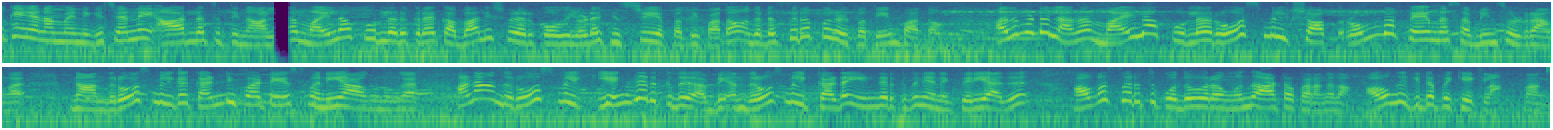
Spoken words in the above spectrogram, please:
ஓகேங்க நம்ம இன்னைக்கு சென்னை ஆறு லட்சத்தி நாலில் மயிலாப்பூரில் இருக்கிற கபாலீஸ்வரர் கோவிலோட ஹிஸ்ட்ரியை பற்றி பார்த்தோம். அதோட சிறப்புகள் பற்றியும் பார்த்தோம். அது மட்டும் இல்லாமல் மயிலாப்பூரில் ரோஸ் மில்க் ஷாப் ரொம்ப ஃபேமஸ் அப்படின்னு சொல்கிறாங்க நான் அந்த ரோஸ் மில்கை கண்டிப்பாக டேஸ்ட் பண்ணியே ஆகணுங்க. ஆனால் அந்த ரோஸ் மில்க் எங்கே இருக்குது? அப்படி அந்த ரோஸ் மில்க் கடை எங்கே இருக்குதுன்னு எனக்கு தெரியாது. அவசரத்துக்கு உதவுறவங்க வந்து ஆட்டோக்காரங்க தான். அவங்க கிட்ட போய் கேட்கலாம். வாங்க.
